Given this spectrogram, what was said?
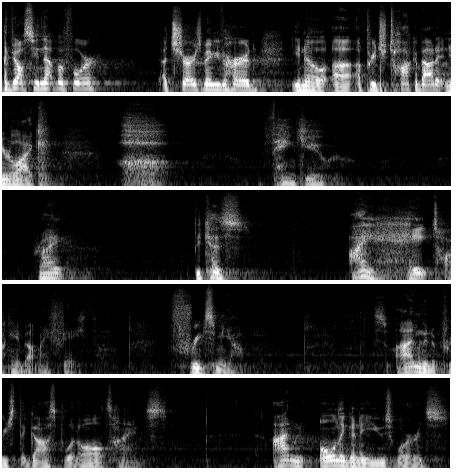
Have y'all seen that before? A church, maybe you've heard, you know, a, a preacher talk about it, and you're like, oh, thank you. Right? Because I hate talking about my faith, freaks me out. So I'm going to preach the gospel at all times. I'm only going to use words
